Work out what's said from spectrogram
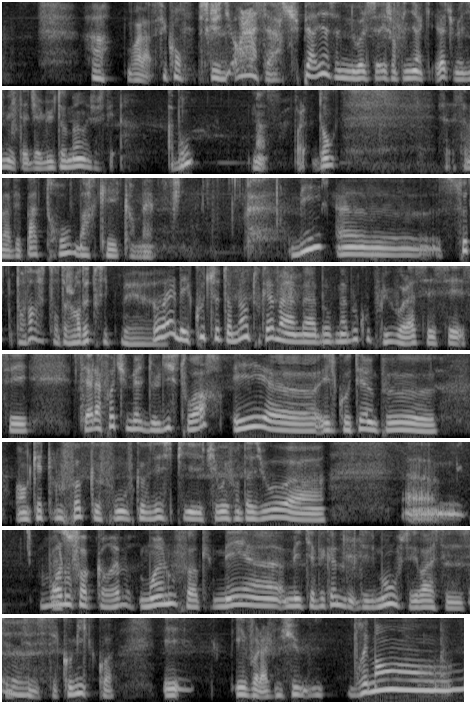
ah Voilà. c'est con Parce que j'ai dit, oh là, ça a l'air super bien cette nouvelle série Champignac. Et là, tu m'as dit, mais t'as déjà lu le tome 1 Et j'ai fait, ah bon? Mince. Voilà. Donc, ça, ça m'avait pas trop marqué quand même. Mais euh, ce pourtant c'est ton genre de trip mais euh, Ouais, bah écoute, ce tome-là, en tout cas, m'a- m'a beau- m'a beaucoup plu. Voilà, c'est à la fois tu mêles de l'histoire et, euh, et le côté un peu enquête loufoque que font que faisait Spi- Spirou et Fantasio, euh, moins bah, loufoque quand même moins loufoque, mais mais il y avait quand même des, des moments où c'était voilà, c'était comique quoi. Et et voilà, je me suis vraiment,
